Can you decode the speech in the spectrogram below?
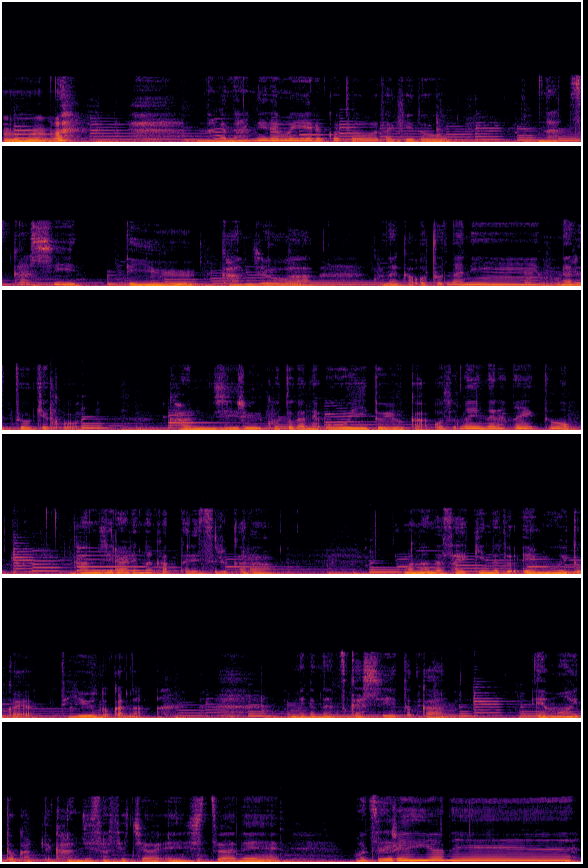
ううん なんか何にでも言えることだけど懐かしいっていう感情はこうなんか大人になると結構感じることがね多いというか大人にならないと感じられなかったりするからまあなんだ最近だとエモいとかやっていうのかな。なんか懐かしいとかエモいとかって感じさせちゃう演出はねもうずるいよね。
